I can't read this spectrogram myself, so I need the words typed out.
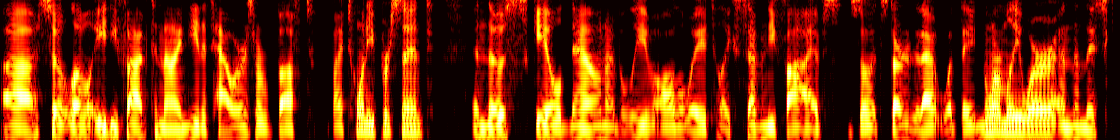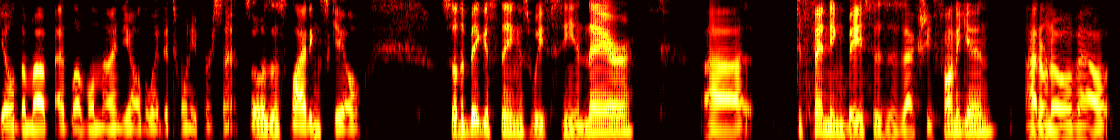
Uh, so level 85 to 90, the towers are buffed by 20%, and those scaled down, I believe, all the way to like 75s. So it started at what they normally were, and then they scaled them up at level 90 all the way to 20%. So it was a sliding scale. So the biggest things we've seen there, uh, defending bases is actually fun again. I don't know about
